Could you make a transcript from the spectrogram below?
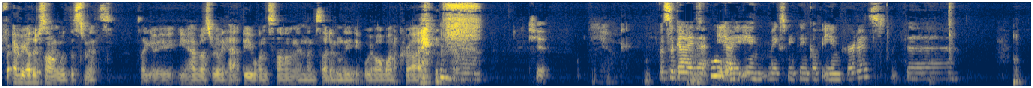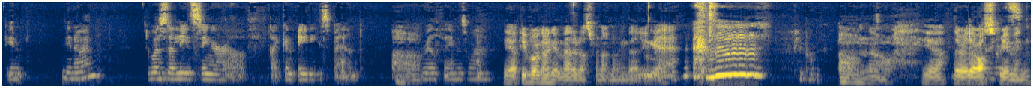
for every other song was the Smiths. It's like you, you have us really happy one song, and then suddenly we all want to cry. Yeah. Shit. What's the guy that Cool, yeah. Ian makes me think of Ian Curtis? Like the do you, you know him? He was the lead singer of like an '80s band, uh, real famous one. yeah, people are gonna get mad at us for not knowing that either. Yeah. People. Oh no. Yeah, they're they're all screaming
